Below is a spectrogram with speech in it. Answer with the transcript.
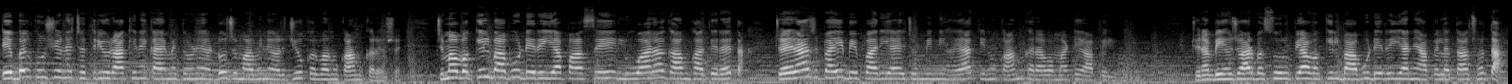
ટેબલ ખુરશી અને છત્રીઓ રાખીને કાયમી ધોરણે અડ્ડો જમાવીને અરજીઓ કરવાનું કામ કરે છે. જેમાં વકીલ બાબુ ડેરૈયા પાસે લુવારા ગામ ખાતે રહેતા જયરાજભાઈ બેપારીયાએ જમીનની હયાતીનું કામ કરાવવા માટે આપેલું હતું. જેના બે હજાર બસો રૂપિયા વકીલ બાબુ ડેરૈયાને આપેલ હતા છતાં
